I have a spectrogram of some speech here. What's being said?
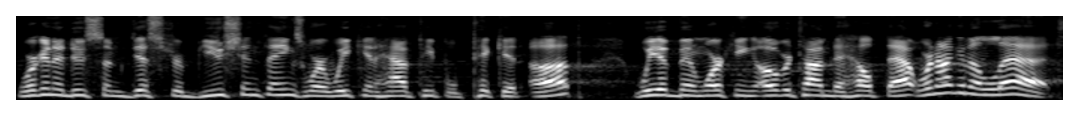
We're going to do some distribution things where we can have people pick it up. We have been working overtime to help that. We're not going to let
